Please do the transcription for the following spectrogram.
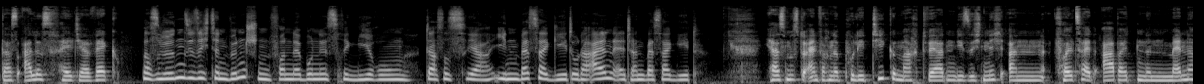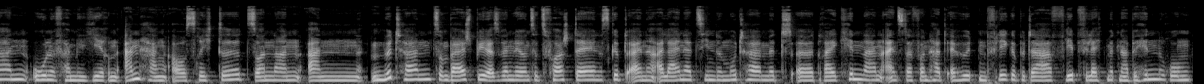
Das alles fällt ja weg. Was würden Sie sich denn wünschen von der Bundesregierung, dass es ja Ihnen besser geht oder allen Eltern besser geht? Ja, es müsste einfach eine Politik gemacht werden, die sich nicht an Vollzeit arbeitenden Männern ohne familiären Anhang ausrichtet, sondern an Müttern zum Beispiel. Also wenn wir uns jetzt vorstellen, es gibt eine alleinerziehende Mutter mit äh, drei Kindern, eins davon hat erhöhten Pflegebedarf, lebt vielleicht mit einer Behinderung.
